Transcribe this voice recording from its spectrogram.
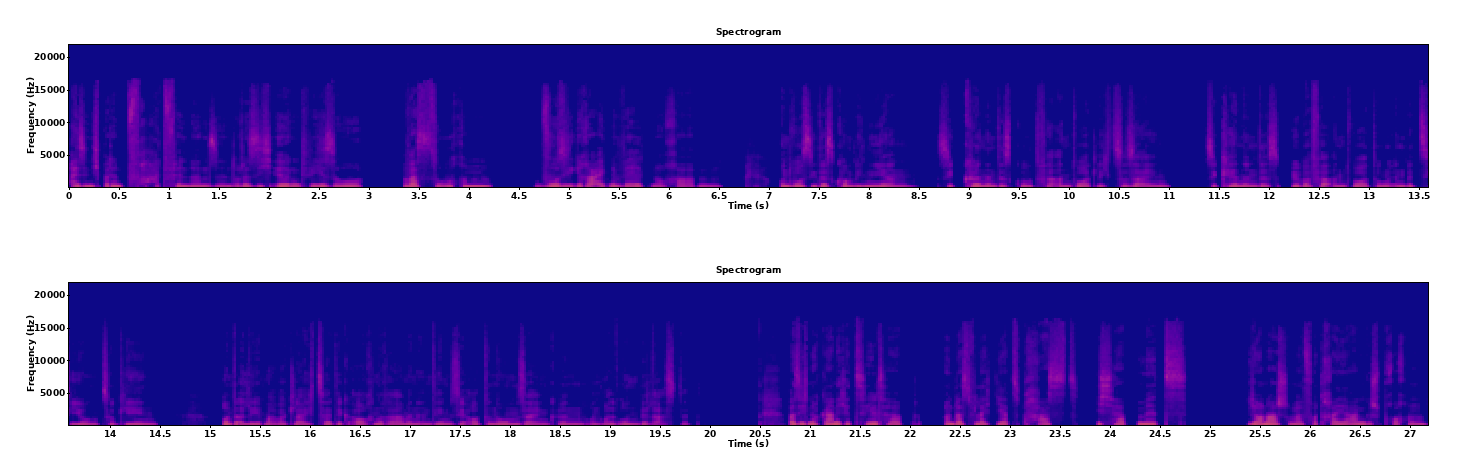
weiß ich nicht, bei den Pfadfindern sind oder sich irgendwie so was suchen, wo sie ihre eigene Welt noch haben. Und wo sie das kombinieren. Sie können das gut, verantwortlich zu sein. Sie kennen das, über Verantwortung in Beziehung zu gehen und erleben aber gleichzeitig auch einen Rahmen, in dem sie autonom sein können und mal unbelastet. Was ich noch gar nicht erzählt habe und was vielleicht jetzt passt, ich habe mit Jonna schon mal vor drei Jahren gesprochen.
